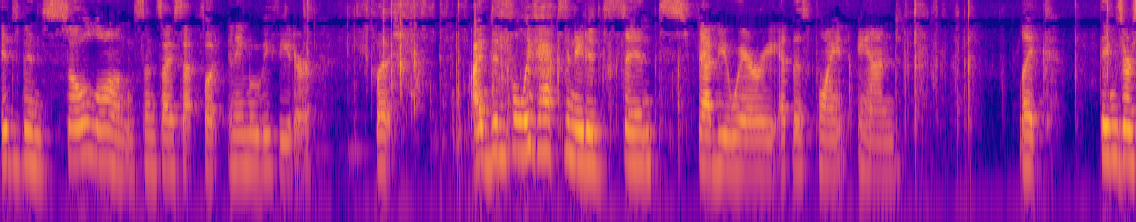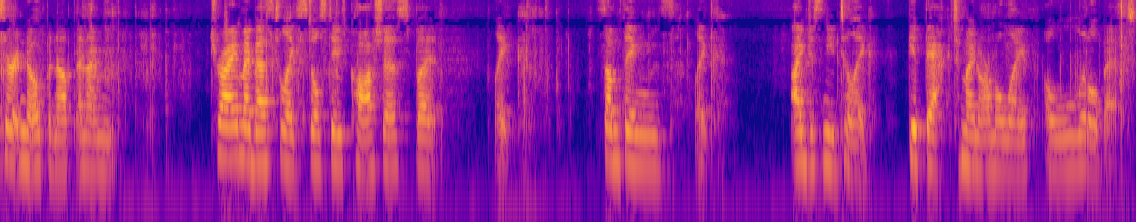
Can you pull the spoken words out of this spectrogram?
it's been so long since I set foot in a movie theater, but I've been fully vaccinated since February at this point, and like things are starting to open up and I'm trying my best to like still stay cautious, but like some things like I just need to like get back to my normal life a little bit.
